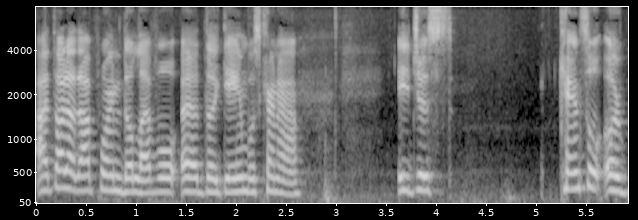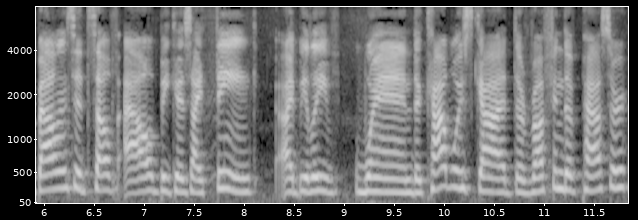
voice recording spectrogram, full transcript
I thought at that point the level uh, the game was kind of it just canceled or balanced itself out because I think I believe when the Cowboys got the roughing the passer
